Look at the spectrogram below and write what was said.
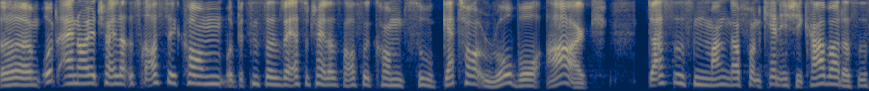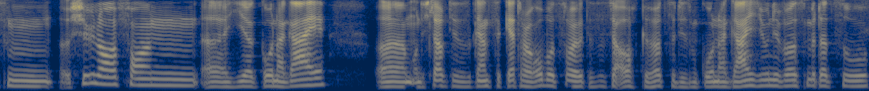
Ähm, und ein neuer Trailer ist rausgekommen, beziehungsweise der erste Trailer ist rausgekommen zu Getter Robo Arc. Das ist ein Manga von Ken Ishikawa, das ist ein Schüler von äh, hier Gonagai. Ähm, und ich glaube, dieses ganze Getter Robo Zeug, das ist ja auch, gehört zu diesem Gonagai Universe mit dazu.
